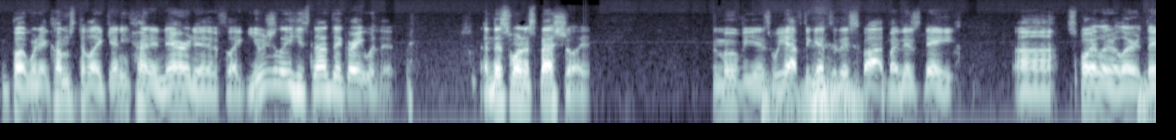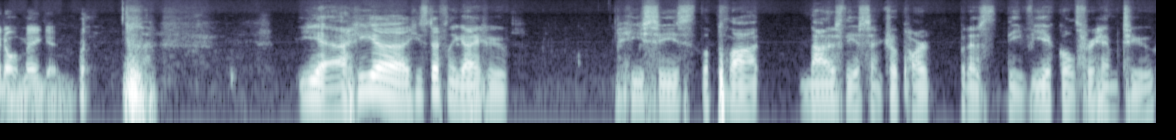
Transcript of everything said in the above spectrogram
But when it comes to like any kind of narrative, like usually he's not that great with it. And this one especially. The movie is we have to get to this spot by this date. Uh spoiler alert, they don't make it. Yeah, he uh he's definitely a guy who he sees the plot not as the essential part, but as the vehicle for him to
